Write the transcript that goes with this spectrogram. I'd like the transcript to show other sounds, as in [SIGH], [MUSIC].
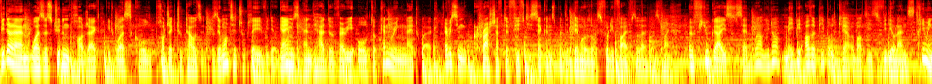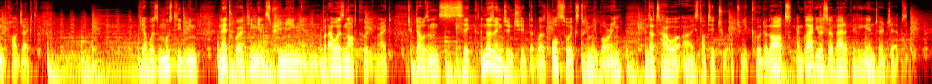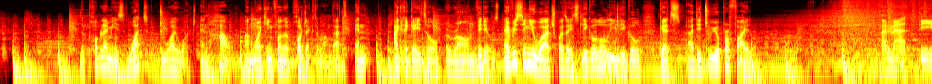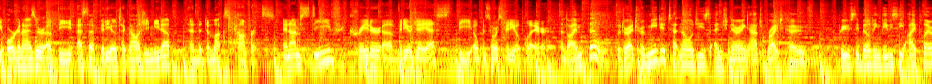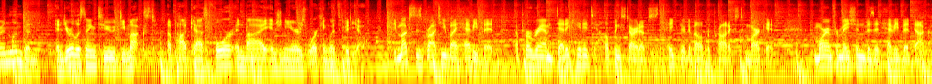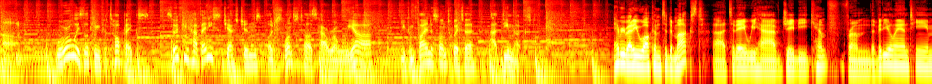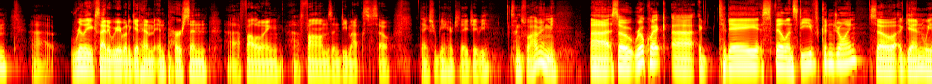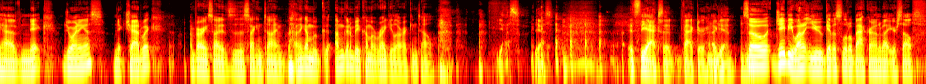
Videolan was a student project. It was called Project 2000 they wanted to play video games and they had a very old token ring network. Everything crashed after 50 seconds, but the demo was 45, so that was fine. A few guys said, well, you know, maybe other people care about this Videolan streaming project. I was mostly doing networking and streaming, and but I was not coding, right? 2006, another internship that was also extremely boring, and that's how I started to actually code a lot. I'm glad you were so bad at picking internships. The problem is what do I watch and how? I'm working for a project around that and aggregator around videos. Everything you watch, whether it's legal or illegal, gets added to your profile. I'm Matt, the organizer of the SF Video Technology Meetup and the Demux Conference. And I'm Steve, creator of Video.js, the open source video player. And I'm Phil, the director of Media Technologies Engineering at Brightcove, previously building BBC iPlayer in London. And you're listening to Demuxed, a podcast for and by engineers working with video. Demuxed is brought to you by HeavyBit, a program dedicated to helping startups take their developer products to market. For more information, visit heavybit.com. We're always looking for topics, so if you have any suggestions or just want to tell us how wrong we are, you can find us on Twitter at Demuxed. Hey everybody, welcome to Demuxed. Uh, today we have JB Kempf from the VideoLAN team. Uh, really excited we were able to get him in person uh, following uh, FOMS and Demuxed. So thanks for being here today, JB. Thanks for having me. Uh, so real quick, uh, today Phil and Steve couldn't join. So again, we have Nick joining us, Nick Chadwick. I'm very excited. This is the second time. I think I'm I'm going to become a regular. I can tell. [LAUGHS] yes, yes. it's the accent factor mm-hmm. again. Mm-hmm. So JB, why don't you give us a little background about yourself?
